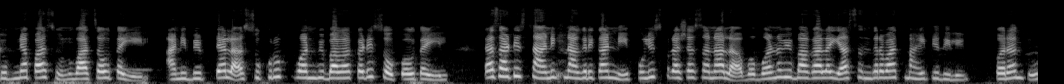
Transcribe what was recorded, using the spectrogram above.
डुबण्यापासून वाचवता येईल आणि बिबट्याला सुखरूप वन विभागाकडे सोपवता येईल. त्यासाठी स्थानिक नागरिकांनी पोलीस प्रशासनाला व वन विभागाला या संदर्भात माहिती दिली. परंतु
